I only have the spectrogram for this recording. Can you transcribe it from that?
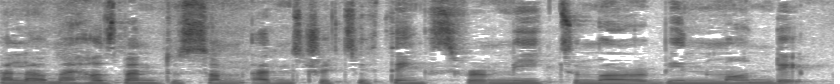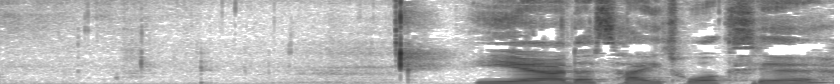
allow my husband to do some administrative things for me tomorrow being Monday. Yeah, that's how it works here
